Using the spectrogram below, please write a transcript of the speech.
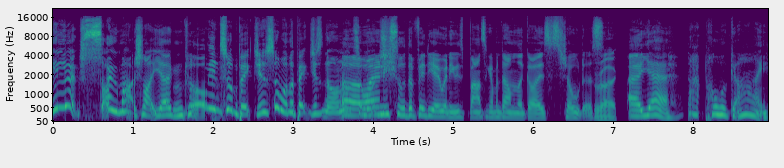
He looks so much like Jurgen Klopp. In some pictures, some other pictures, no, not so Oh, much. I only saw the video when he was bouncing up and down on the guy's shoulders. Right. Uh, yeah, that poor guy.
